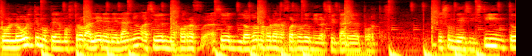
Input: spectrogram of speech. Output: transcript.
con lo último que demostró Valer en el año ha sido el mejor ha sido los dos mejores refuerzos de Universitario de Deportes. Es un 10 distinto,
